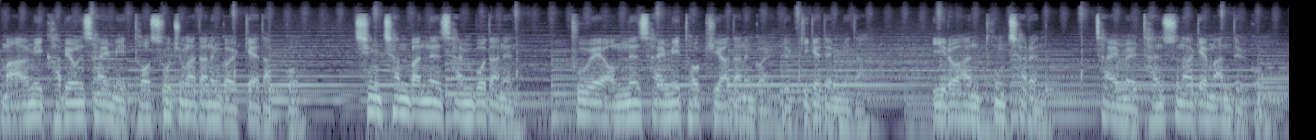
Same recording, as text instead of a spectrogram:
마음이 가벼운 삶이 더 소중하다는 걸 깨닫고 칭찬받는 삶보다는 후회 없는 삶이 더 귀하다는 걸 느끼게 됩니다. 이러한 통찰은 삶을 단순하게 만들고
